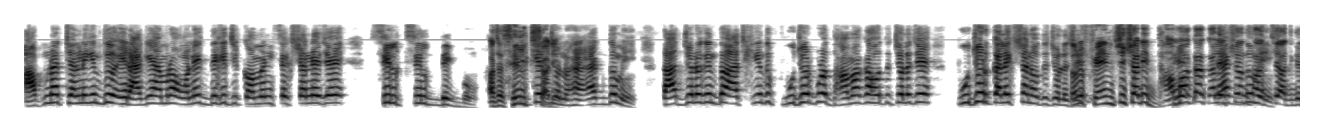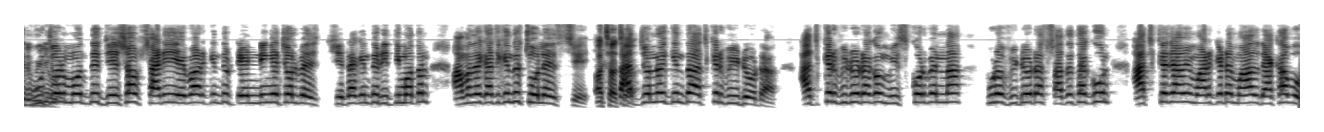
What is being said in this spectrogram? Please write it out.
আপনার চ্যানেলে কিন্তু এর আগে আমরা অনেক দেখেছি কমেন্ট সেকশনে যে সিল্ক সিল্ক দেখব। আচ্ছা সিল্কের জন্য হ্যাঁ একদমই। তার জন্য কিন্তু আজকে কিন্তু পুজোর পুরো ধামাকা হতে চলেছে পুজোর কালেকশন হতে চলেছে। ফ্যান্সি শাড়ি ধামাকা কালেকশন থাকছে আজকের ভিডিও পুজোর মধ্যে যেসব শাড়ি এবার কিন্তু ট্রেন্ডিং এ চলবে সেটা কিন্তু রীতিমতন আমাদের কাছে কিন্তু চলে এসছে। আচ্ছা আচ্ছা। তার জন্যই কিন্তু আজকের ভিডিওটা। আজকের ভিডিওটাকেও মিস করবেন না পুরো ভিডিওটার সাথে থাকুন। আজকে যে আমি মার্কেটে মাল দেখাবো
